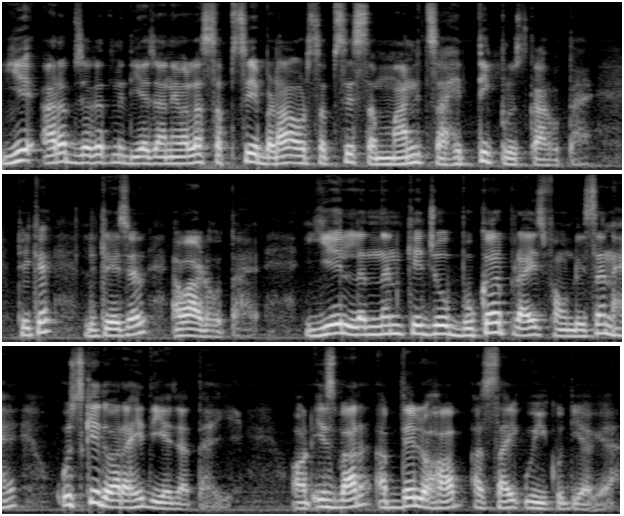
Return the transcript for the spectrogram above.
ये अरब जगत में दिया जाने वाला सबसे बड़ा और सबसे सम्मानित साहित्यिक पुरस्कार होता है। ठीक है? लिटरेचर अवार्ड होता है। ये लंदन के जो बुकर प्राइज फाउंडेशन है, उसके द्वारा ही दिया जाता है ये। और इस बार अब्दुल वहाब असाई उई को दिया गया।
